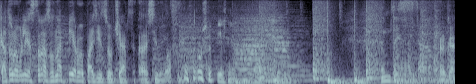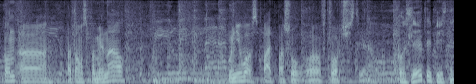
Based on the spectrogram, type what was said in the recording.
который влез сразу на первую позицию в чарте э, синглов. Ну, Хорошая песня. Как он э, потом вспоминал, у него спад пошел э, в творчестве После этой песни.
